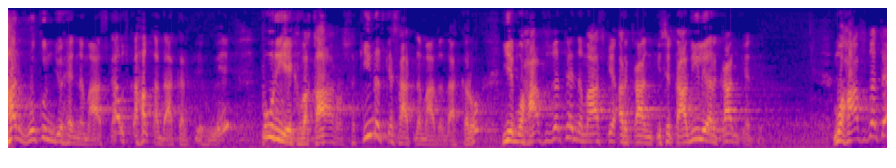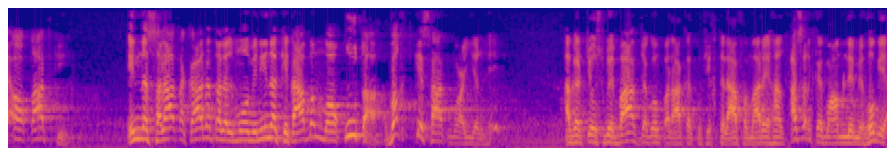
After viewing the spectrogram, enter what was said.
ہر رکن جو ہے نماز کا، اس کا حق ادا کرتے ہوئے پوری ایک وقار اور سکینت کے ساتھ نماز ادا کرو۔ یہ محافظت ہے نماز کے ارکان کی، اسے تعدیل ارکان کہتے ہیں۔ محافظت ہے اوقات کی۔ ان سلا تکانت المومنین کتابم موقوتا، وقت کے ساتھ معین ہے۔ اگرچہ اس میں بعض جگہوں پر آ کر کچھ اختلاف ہمارے ہاں اثر کے معاملے میں ہو گیا،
